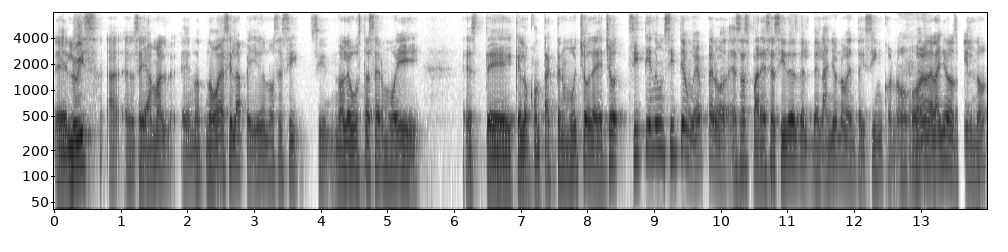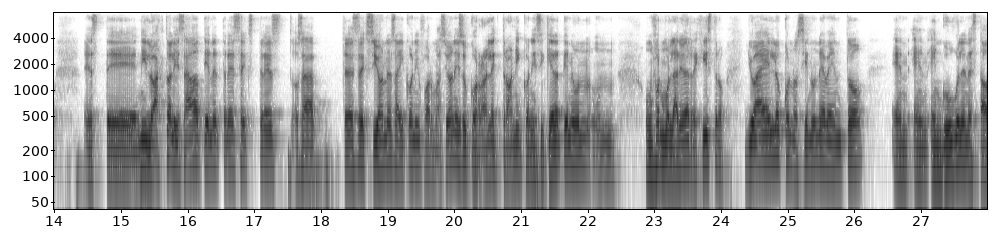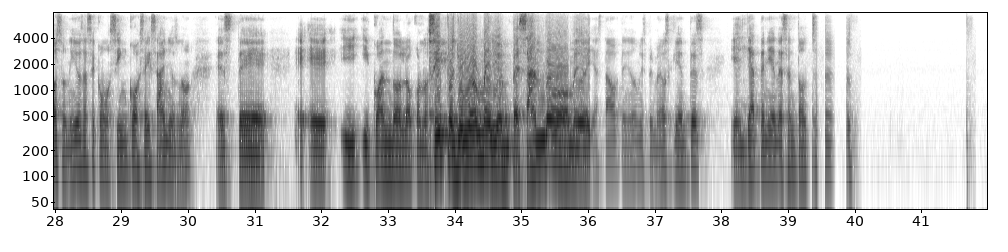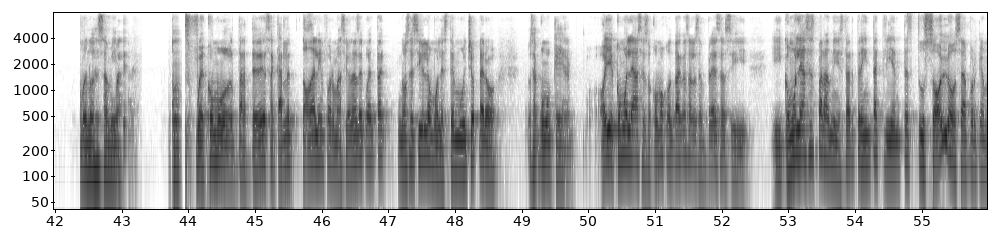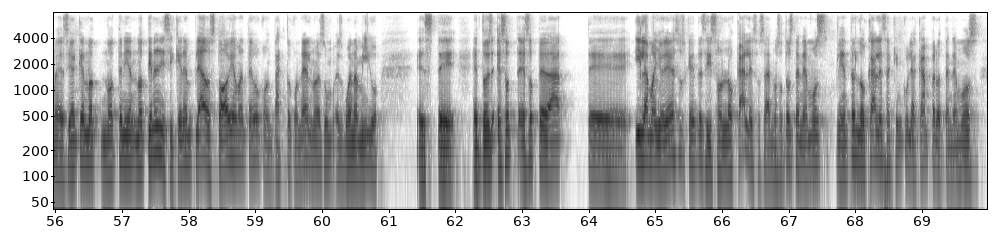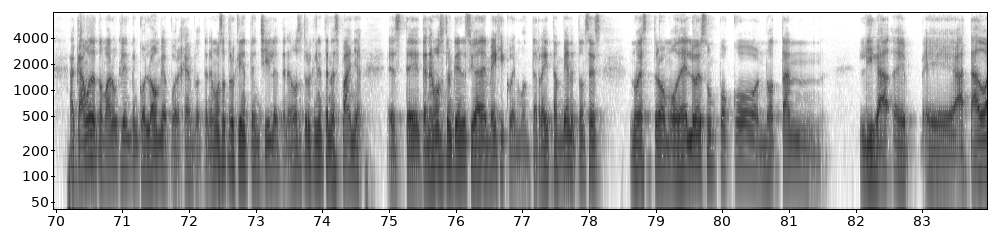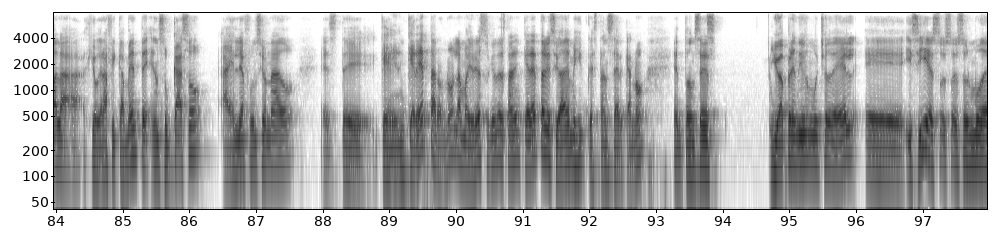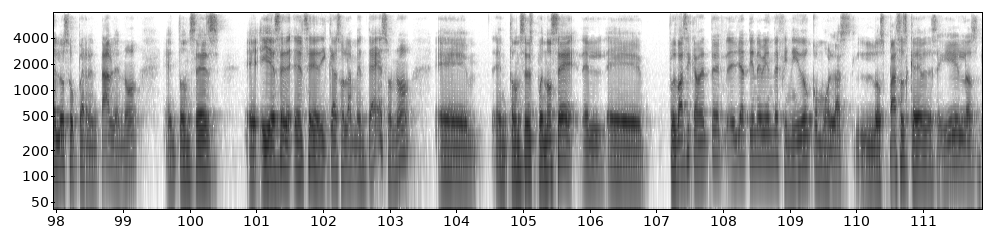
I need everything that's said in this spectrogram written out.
eh, Luis, ah, se llama, eh, no, no, voy a decir el apellido, no sé si, si no le gusta ser muy este, que lo contacten mucho. De hecho, sí tiene un sitio web, pero esas parece así desde el año 95, ¿no? O bueno, del año 2000, ¿no? Este, ni lo ha actualizado, tiene tres, tres, o sea, tres secciones ahí con información y su correo electrónico, ni siquiera tiene un, un, un formulario de registro. Yo a él lo conocí en un evento en, en, en Google en Estados Unidos hace como cinco o seis años, ¿no? Este, eh, eh, y, cuando lo conocí, pues yo iba medio empezando, o medio ya estaba obteniendo mis primeros clientes y él ya tenía en ese entonces menos esa misma. Entonces fue como traté de sacarle toda la información, haz de cuenta, no sé si lo molesté mucho, pero, o sea, como que, oye, ¿cómo le haces? ¿O cómo contactas a las empresas? ¿Y, y cómo le haces para administrar 30 clientes tú solo? O sea, porque me decía que no, no, tenía, no tiene ni siquiera empleados, todavía mantengo contacto con él, ¿no? Es, un, es buen amigo. Este, entonces, eso, te da, y la mayoría de sus clientes sí son locales, o sea, nosotros tenemos clientes locales aquí en Culiacán, pero tenemos, acabamos de tomar un cliente en Colombia, por ejemplo, tenemos otro cliente en Chile, tenemos otro cliente en España, este, tenemos otro cliente en Ciudad de México, en Monterrey también, entonces nuestro modelo es un poco no tan ligado, eh, eh, atado a la, geográficamente. En su caso, a él le ha funcionado este, que en Querétaro, ¿no? La mayoría de sus clientes están en Querétaro y Ciudad de México que están cerca, ¿no? Entonces, yo he aprendido mucho de él eh, y sí, eso, es un modelo súper rentable, ¿no? Entonces, eh, y ese, él se dedica solamente a eso, ¿no? Eh, entonces, pues no sé, pues básicamente él ya tiene bien definido como las, los pasos que debe de seguir. Los,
